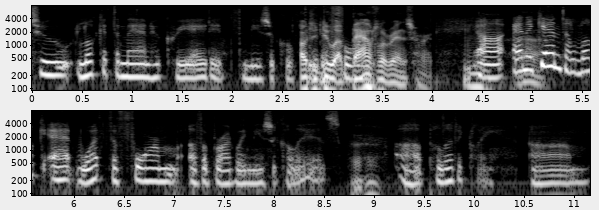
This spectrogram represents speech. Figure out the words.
to look at the man who created the musical Oh, to do form. about Lorenz Hart. Uh, and again, to look at what the form of a Broadway musical is uh, politically. Um,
